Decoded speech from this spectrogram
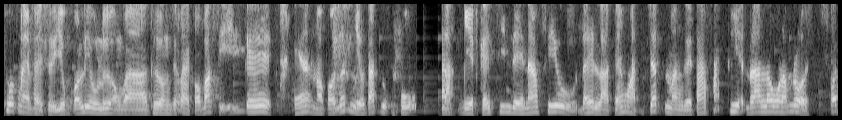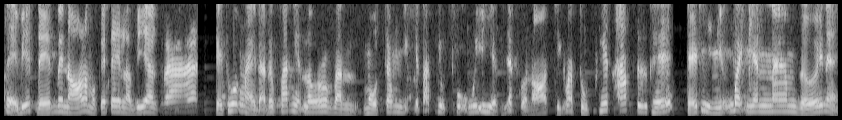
Thuốc này phải sử dụng có liều lượng và thường sẽ phải có bác sĩ kê. Nó có rất nhiều tác dụng phụ đặc biệt cái sildenafil đây là cái hoạt chất mà người ta phát hiện ra lâu lắm rồi. Có thể biết đến với nó là một cái tên là Viagra cái thuốc này đã được phát hiện lâu rồi và một trong những cái tác dụng phụ nguy hiểm nhất của nó chính là tụt huyết áp tư thế. Thế thì những bệnh nhân nam giới này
